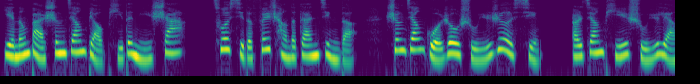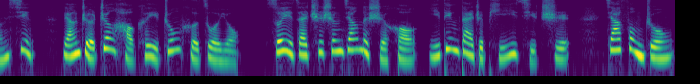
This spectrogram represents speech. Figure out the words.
也能把生姜表皮的泥沙搓洗的非常的干净的。生姜果肉属于热性，而姜皮属于凉性，两者正好可以中和作用，所以在吃生姜的时候，一定带着皮一起吃。夹缝中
